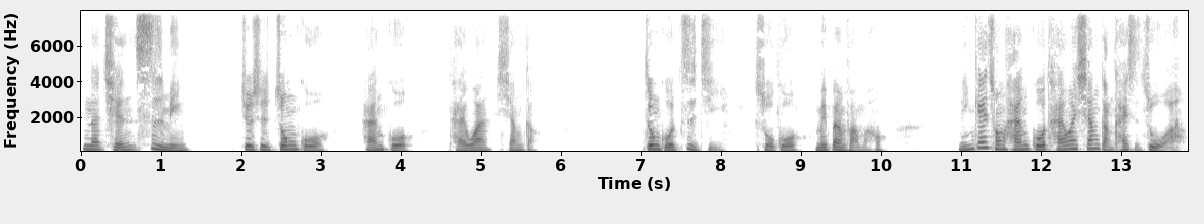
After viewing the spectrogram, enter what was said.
那前四名。就是中国、韩国、台湾、香港。中国自己锁国没办法嘛？哦，你应该从韩国、台湾、香港开始做啊，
